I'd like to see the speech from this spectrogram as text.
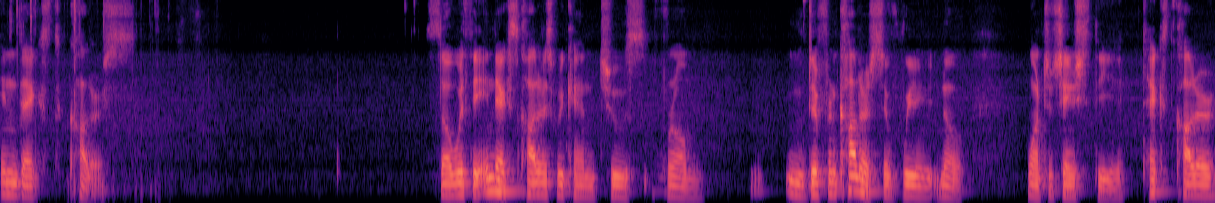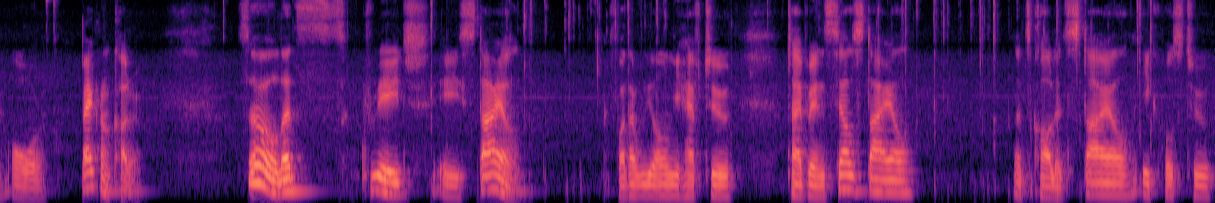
indexed colors. So with the index colors, we can choose from different colors if we you know want to change the text color or background color. So let's create a style. For that we only have to type in cell style. Let's call it style equals to,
